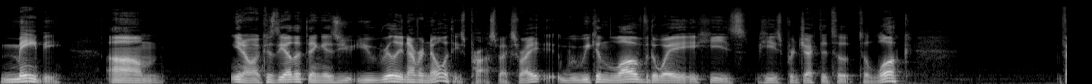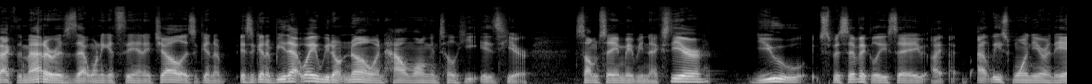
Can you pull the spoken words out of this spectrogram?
Maybe. Um, you know, because the other thing is you, you really never know with these prospects, right? We can love the way he's he's projected to, to look. Fact of the matter is that when he gets to the NHL, is it gonna is it gonna be that way? We don't know, and how long until he is here. Some say maybe next year you specifically say I, at least one year in the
